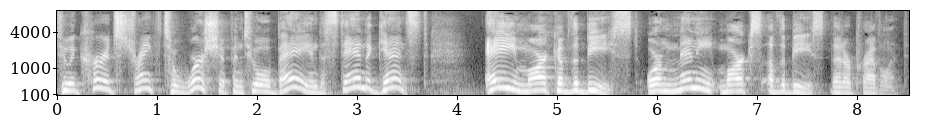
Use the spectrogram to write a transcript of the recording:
to encourage strength to worship and to obey and to stand against a mark of the beast or many marks of the beast that are prevalent.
